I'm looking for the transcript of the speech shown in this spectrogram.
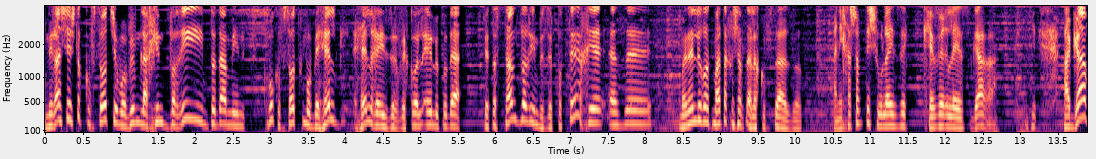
נראה שיש לו קופסאות שהם אוהבים להכין דברים, אתה יודע, מין, כמו קופסאות כמו בהל רייזר וכל אלו, אתה יודע, שאתה שם דברים וזה פותח, אז uh, מעניין לראות מה אתה חשבת על הקופסה הזאת. אני חשבתי שאולי זה קבר לאסגרה. אגב,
